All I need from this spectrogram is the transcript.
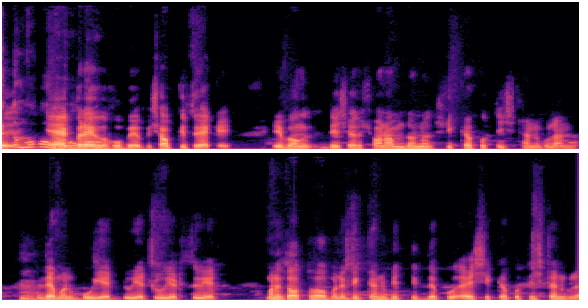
একদম হুবহু একবারে হুবহু। হুবে সবকিছু একই এবং দেশের স্বনামধন্য শিক্ষা প্রতিষ্ঠানগুলান যেমন বুয়েট ডুয়েট রুয়েট সুয়েট মানে যত মানে বিজ্ঞান ভিত্তিক যে শিক্ষা প্রতিষ্ঠানগুলো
